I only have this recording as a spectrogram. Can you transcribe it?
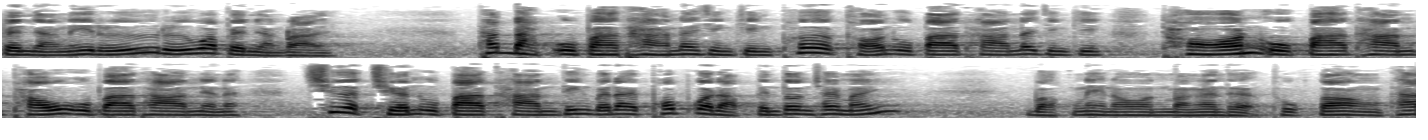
เป็นอย่างนี้หรือหรือว่าเป็นอย่างไร ถ้าดับอุปาทานได้จริง ๆ เพิกถอนอุปาทานได้จริง ๆ ถอนอุปาทานเผาอุปาทานเนี่ยนะเชื่อเฉือนอุปาทานทิ้งไปได้พบก็ดับเป็นต้นใช่ไหมบอกแน่นอนบางอันเถอะถูกต้อง ถ้า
